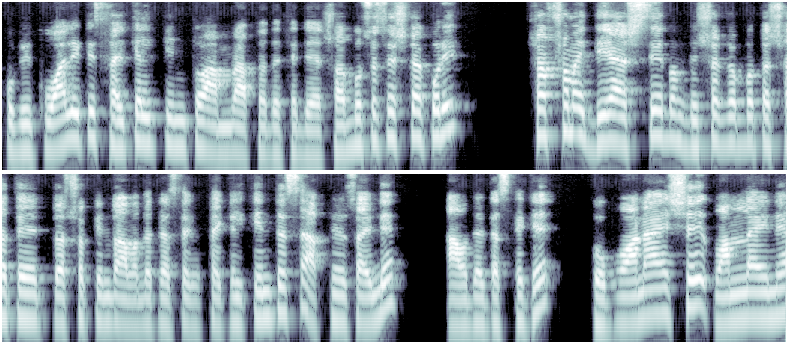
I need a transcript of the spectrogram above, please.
খুবই কোয়ালিটি সাইকেল কিন্তু আমরা আপনাদেরকে দেওয়ার সর্বোচ্চ চেষ্টা করি। সবসময় দিয়ে আসছে এবং বিশ্বাসযোগ্যতার সাথে দর্শক কিন্তু আমাদের কাছ থেকে সাইকেল কিনতেছে। আপনিও চাইলে আমাদের কাছ থেকে খুব অনায়াসে অনলাইনে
